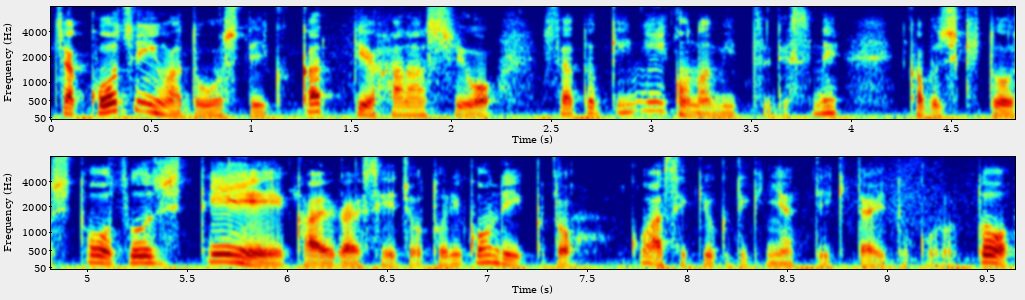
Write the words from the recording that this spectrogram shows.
じゃあ個人はどうしていくかっていう話をしたときに、この3つですね。株式投資等を通じて海外成長を取り込んでいくとここは積極的にやっていきたいところと、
